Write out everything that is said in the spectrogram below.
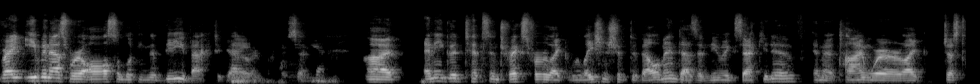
right. Even as we're also looking to be back together right. in person. Yeah. Uh, any good tips and tricks for like relationship development as a new executive in a time where like just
